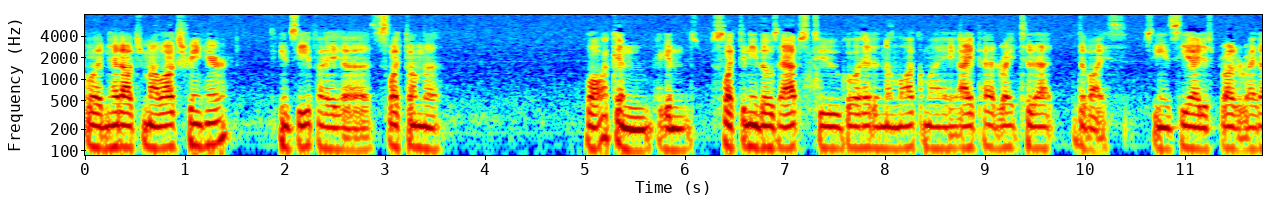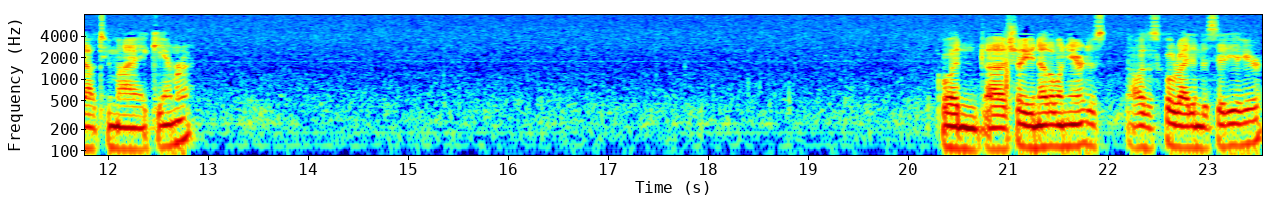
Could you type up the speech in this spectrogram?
Go ahead and head out to my lock screen here. You can see if I uh, select on the lock and I can select any of those apps to go ahead and unlock my iPad right to that device. So you can see I just brought it right out to my camera. Go ahead and uh, show you another one here. Just I'll just go right into Cydia here.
